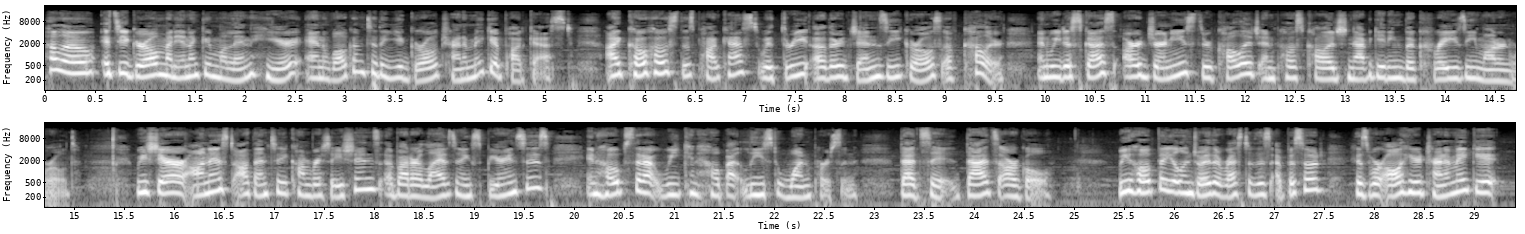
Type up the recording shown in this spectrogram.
Hello, it's your girl Mariana Quimolen here, and welcome to the Your Girl Trying to Make It podcast. I co host this podcast with three other Gen Z girls of color, and we discuss our journeys through college and post college navigating the crazy modern world. We share our honest, authentic conversations about our lives and experiences in hopes that we can help at least one person. That's it, that's our goal. We hope that you'll enjoy the rest of this episode because we're all here trying to make it.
